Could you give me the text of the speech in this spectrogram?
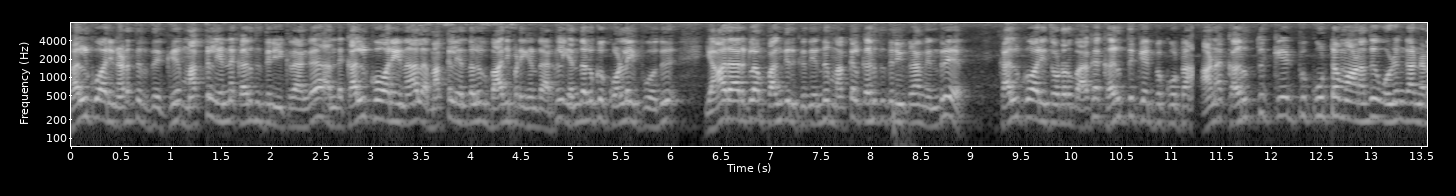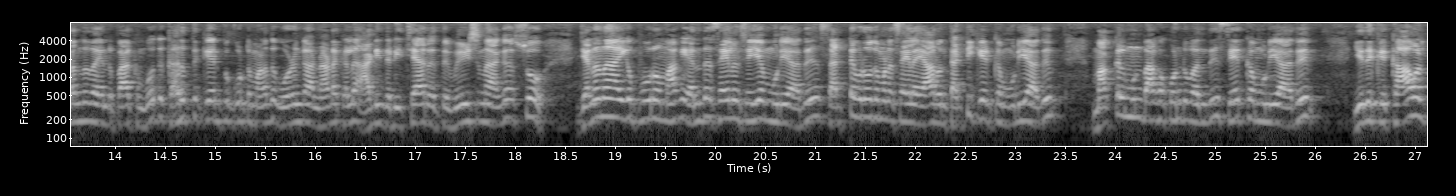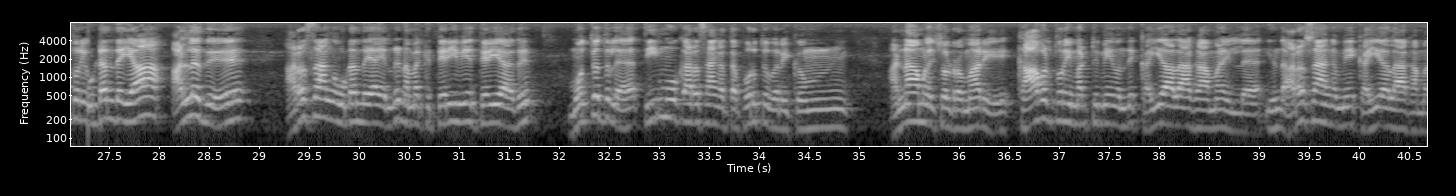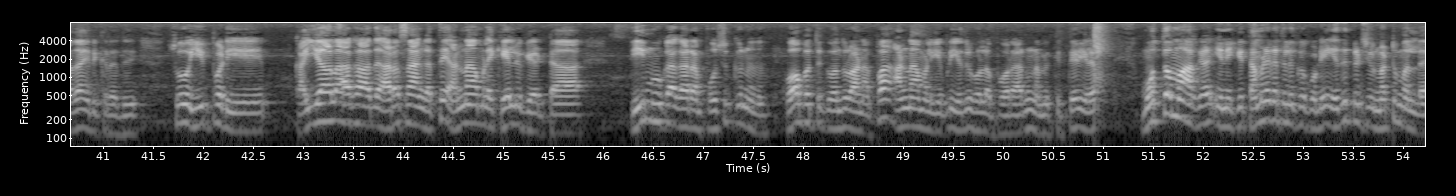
கல்குவாரி நடத்துறதுக்கு மக்கள் என்ன கருத்து தெரிவிக்கிறாங்க? அந்த கல்குவாரியினால் மக்கள் எந்த அளவுக்கு பாதிப்படைகின்றார்கள்? எந்த அளவுக்கு கொள்ளை போகுது யார் யாருக்கெல்லாம் பங்கு இருக்குது என்று மக்கள் கருத்து தெரிவிக்கலாம் என்று கல்குவாரி தொடர்பாக கருத்து கேட்பு கூட்டம். ஆனா கருத்து கேட்பு கூட்டமானது ஒழுங்கா நடந்ததா என்று பார்க்கும்போது கருத்து கேட்பு கூட்டமானது ஒழுங்கா நடக்கல. அடிதடி சேர்த்து வீழ்ச்சினாங்க. ஸோ ஜனநாயக பூர்வமாக எந்த செயலும் செய்ய முடியாது. சட்டவிரோதமான செயலை யாரும் தட்டி கேட்க முடியாது. மக்கள் முன்பாக கொண்டு வந்து சேர்க்க முடியாது. இதுக்கு காவல்துறை உடந்தையா அல்லது அரசாங்கம் உடந்தையா என்று நமக்கு தெரியவே தெரியாது. மொத்தத்தில் திமுக அரசாங்கத்தை பொறுத்த வரைக்கும் அண்ணாமலை சொல்கிற மாதிரி காவல்துறை மட்டுமே வந்து கையாளாகாமல் இல்லை இந்த அரசாங்கமே கையாளாகாமல் தான் இருக்கிறது. ஸோ இப்படி கையாளாகாத அரசாங்கத்தை அண்ணாமலை கேள்வி கேட்டால் திமுக காரன் பொசுக்குன்னு கோபத்துக்கு வந்துடுவானப்பா அண்ணாமலை எப்படி எதிர்கொள்ள போகிறாருன்னு நமக்கு தெரியல. மொத்தமாக இன்னைக்கு தமிழகத்தில் இருக்கக்கூடிய எதிர்கட்சிகள் மட்டுமல்ல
